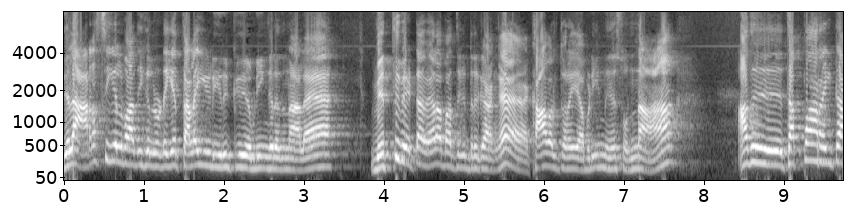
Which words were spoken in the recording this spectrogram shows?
இதில் அரசியல்வாதிகளுடைய தலையீடு இருக்கு அப்படிங்கிறதுனால வெத்து வேட்டா வேலை பார்த்துக்கிட்டு இருக்காங்க காவல்துறை அப்படின்னு சொன்னால் அது தப்பா ரைட்டா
